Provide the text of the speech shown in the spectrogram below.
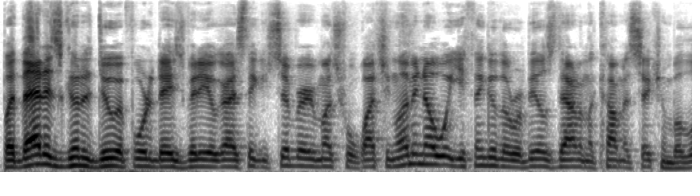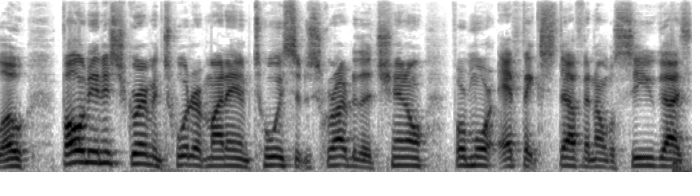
But that is going to do it for today's video, guys. Thank you so very much for watching. Let me know what you think of the reveals down in the comment section below. Follow me on Instagram and Twitter at MyDamnToys. Subscribe to the channel for more epic stuff, and I will see you guys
